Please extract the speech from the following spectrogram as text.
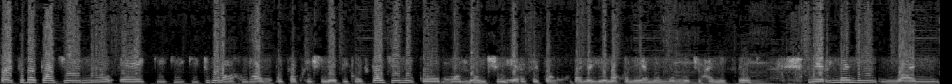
wa tseba ka jeno um ke itumela ga golo ga mpotsa question e because ka jeno ko mo launching e re fetsang go bana le yona gone yaanong mo mo johannesburg. Ne re na le one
